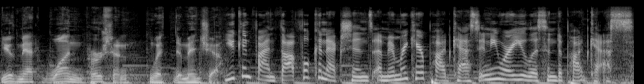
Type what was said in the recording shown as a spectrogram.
you've met one person with dementia. You can find Thoughtful Connections, a memory care podcast, anywhere you listen to podcasts.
